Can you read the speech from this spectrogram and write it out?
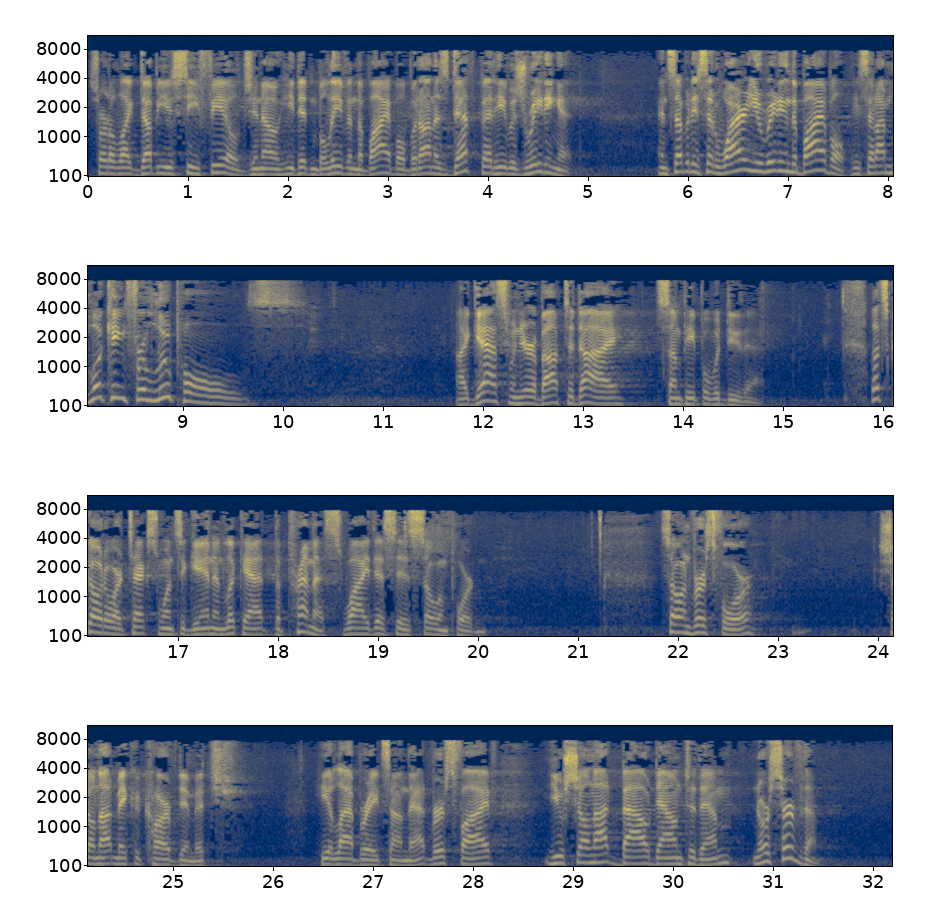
Sort of like W.C. Fields, you know, he didn't believe in the Bible, but on his deathbed he was reading it. And somebody said, Why are you reading the Bible? He said, I'm looking for loopholes. I guess when you're about to die, some people would do that. Let's go to our text once again and look at the premise why this is so important. So in verse 4, shall not make a carved image. He elaborates on that. Verse 5, you shall not bow down to them nor serve them.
